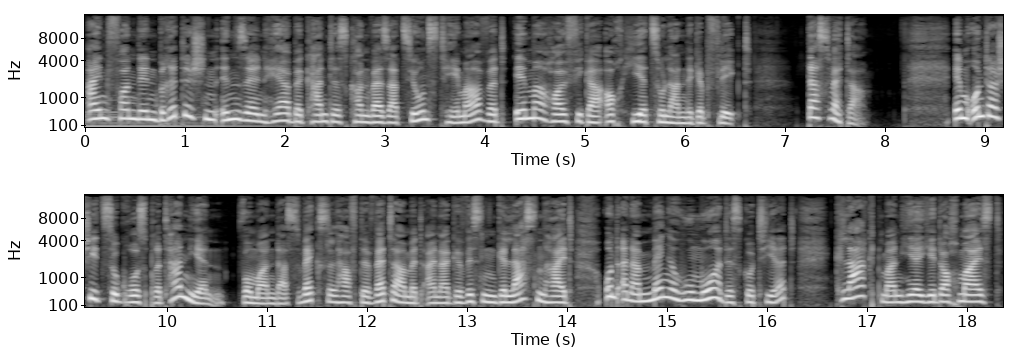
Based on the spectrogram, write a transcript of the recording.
Ein von den britischen Inseln her bekanntes Konversationsthema wird immer häufiger auch hierzulande gepflegt. Das Wetter. Im Unterschied zu Großbritannien, wo man das wechselhafte Wetter mit einer gewissen Gelassenheit und einer Menge Humor diskutiert, klagt man hier jedoch meist,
